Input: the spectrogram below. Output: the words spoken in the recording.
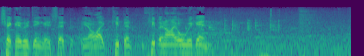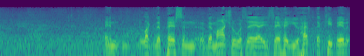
check everything he said you know like keep an, keep an eye all weekend and like the person, the marshal was there. He said, "Hey, you have to keep it,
